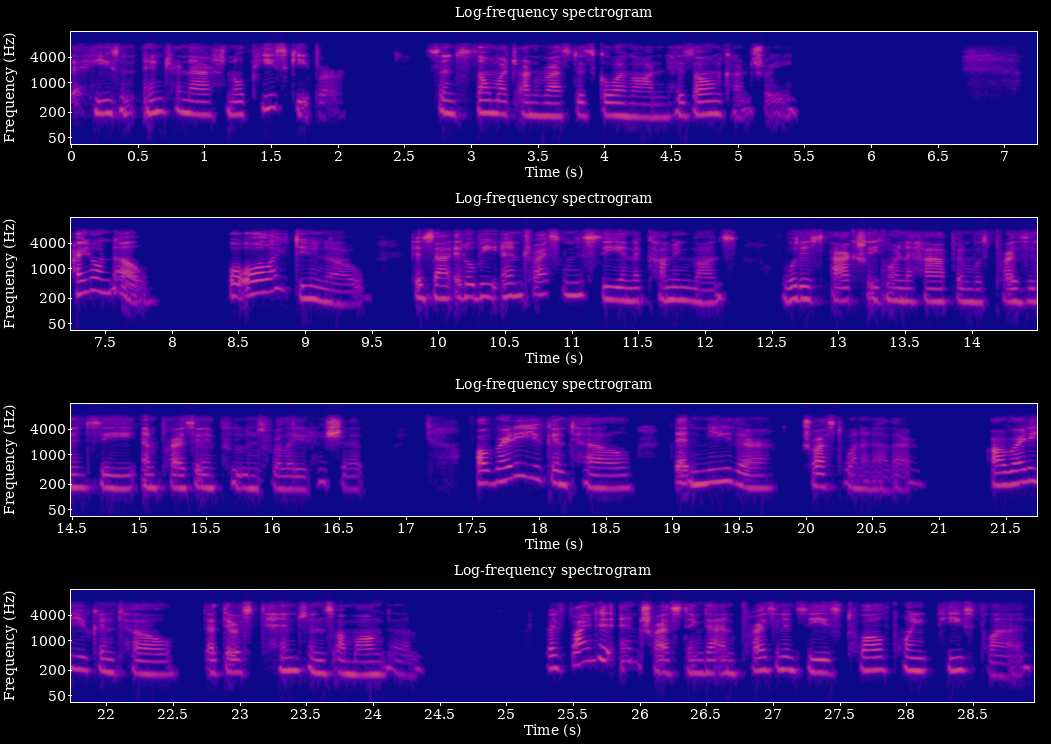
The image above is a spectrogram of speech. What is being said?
that he's an international peacekeeper, since so much unrest is going on in his own country. I don't know. But all I do know is that it'll be interesting to see in the coming months what is actually going to happen with President Xi and President Putin's relationship. Already you can tell that neither trust one another. Already you can tell that there's tensions among them. I find it interesting that in President Xi's 12 point peace plan,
